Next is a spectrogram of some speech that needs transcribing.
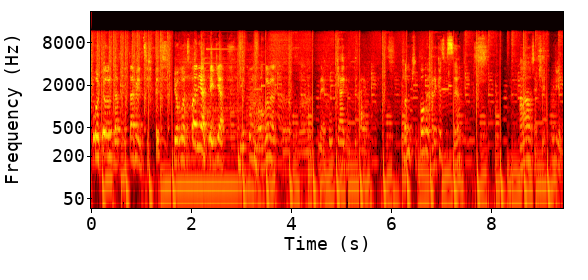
고려온다 비타민 D. 요거 천이야 백이야. 이거 꼭 먹으면서 여러분. 네 뽑기 하길 바래요. 저는 비법을 가르쳐줬어요 아 진짜 개꿀이네.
